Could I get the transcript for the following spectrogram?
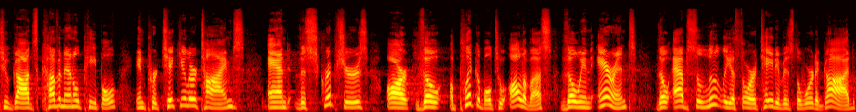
to God's covenantal people in particular times and the scriptures are, though applicable to all of us, though inerrant, though absolutely authoritative is the Word of God,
